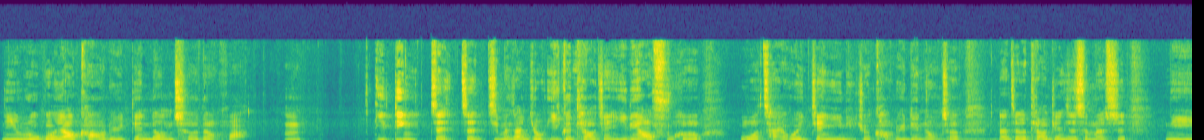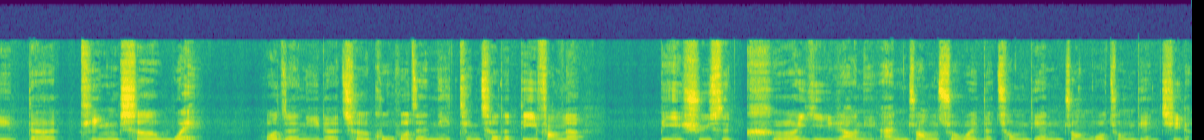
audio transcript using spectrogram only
你如果要考虑电动车的话，嗯，一定这这基本上有一个条件一定要符合，我才会建议你去考虑电动车。那这个条件是什么呢？是你的停车位，或者你的车库，或者你停车的地方呢？必须是可以让你安装所谓的充电桩或充电器的，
